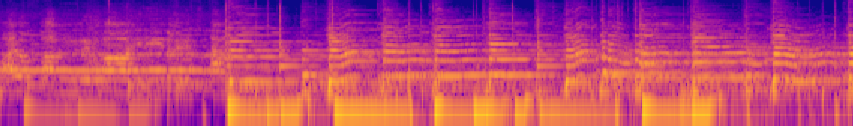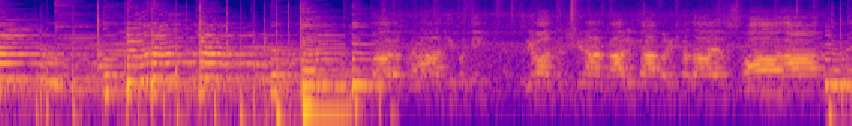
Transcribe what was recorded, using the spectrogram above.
বায়ুবং মৃগবাহিনী নৈরস্তং द्वार प्रणाधिपति श्रीमद दक्षिणा कालिका परिषदाय स्वाहा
